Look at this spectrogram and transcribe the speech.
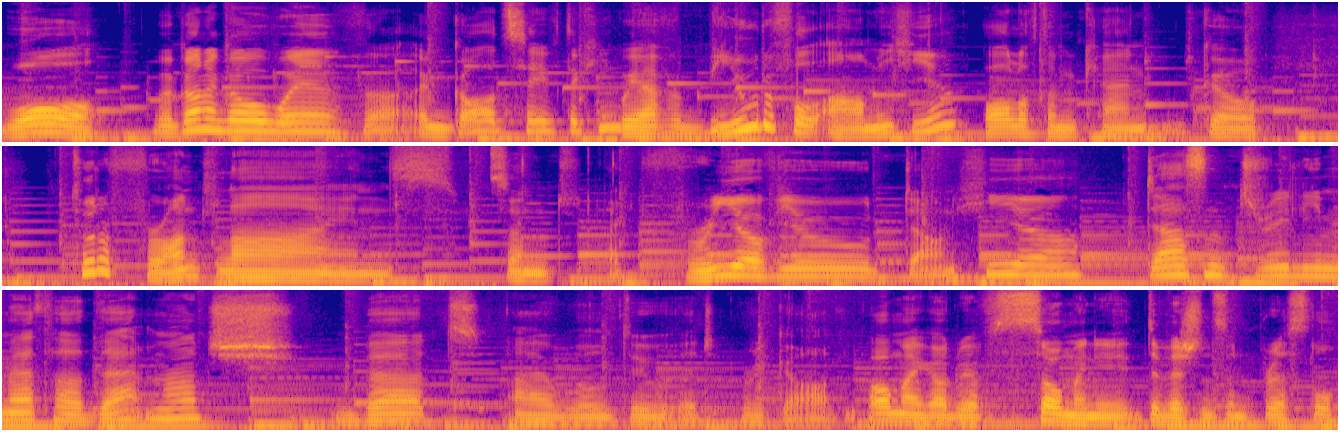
war. We're gonna go with uh, God Save the King. We have a beautiful army here. All of them can go to the front lines. Send like three of you down here. Doesn't really matter that much but I will do it regardless. Oh my god, we have so many divisions in Bristol.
